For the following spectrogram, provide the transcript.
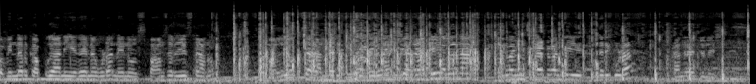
ఒక విన్నర్ కప్ గానీ ఏదైనా కూడా నేను స్పాన్సర్ చేస్తాను. మళ్ళీ ఒకసారి అందరికీ నిర్వహించినటువంటి అందరికీ కూడా కంగ్రాచులేషన్స్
